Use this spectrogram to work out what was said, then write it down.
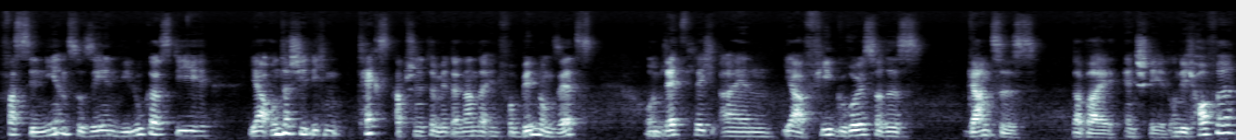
faszinierend zu sehen, wie Lukas die ja, unterschiedlichen Textabschnitte miteinander in Verbindung setzt und letztlich ein ja, viel größeres Ganzes dabei entsteht. Und ich hoffe,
